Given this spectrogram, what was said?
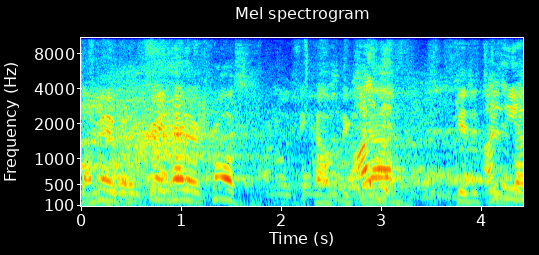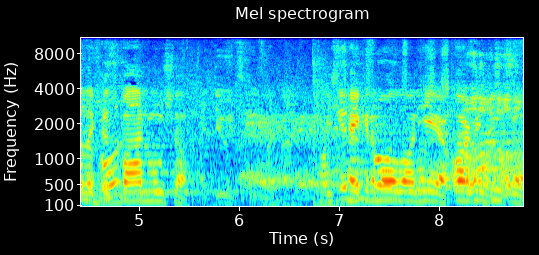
Samir with a great header across. Ikram picks it out. Gives it to his brother Guzman Musa. He's taking them all on here. Arvin Duka.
